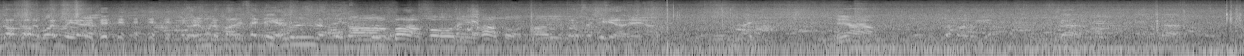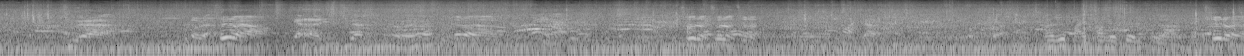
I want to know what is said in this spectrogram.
哦。我讲讲讲就冇位啊，有人我就把你洗底啊，嗰啲人三百块呢，哈大台，洗底啊，係啊，你啊，三百幾啊，啊啊，住啊，邊度啦？吹了呀，而家你住啊，邊度啦？吹了呀，吹了，吹了，吹了，那是白川的孙子啊，吹了呀。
